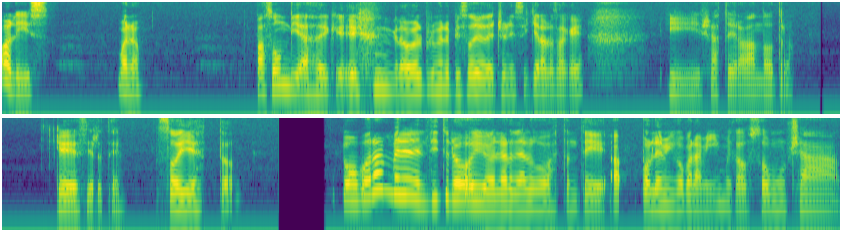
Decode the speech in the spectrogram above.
Olis. Bueno, pasó un día desde que grabé el primer episodio, de hecho ni siquiera lo saqué. Y ya estoy grabando otro. ¿Qué decirte? Soy esto. Como podrán ver en el título, hoy voy a hablar de algo bastante ah, polémico para mí. Me causó mucha...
